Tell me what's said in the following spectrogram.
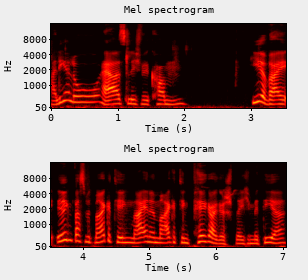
Hallihallo, herzlich willkommen hier bei Irgendwas mit Marketing, meine Marketing-Pilgergespräche mit dir.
